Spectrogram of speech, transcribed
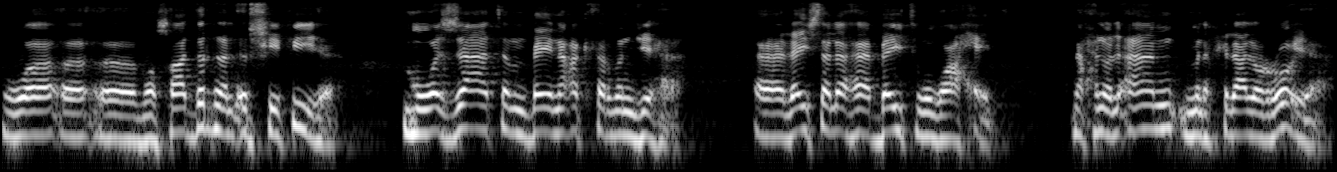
ومصادرنا الأرشيفية موزعة بين أكثر من جهة آه، ليس لها بيت واحد. نحن الآن من خلال الرؤية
